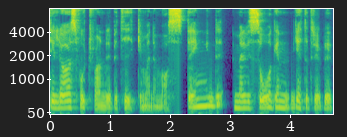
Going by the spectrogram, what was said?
det lös fortfarande i butiken men den var stängd. Men vi såg en jättetrevlig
